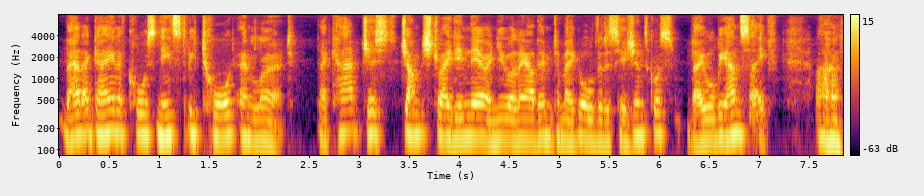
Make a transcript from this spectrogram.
that again, of course, needs to be taught and learnt. They can't just jump straight in there and you allow them to make all the decisions. Of course, they will be unsafe. Um,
